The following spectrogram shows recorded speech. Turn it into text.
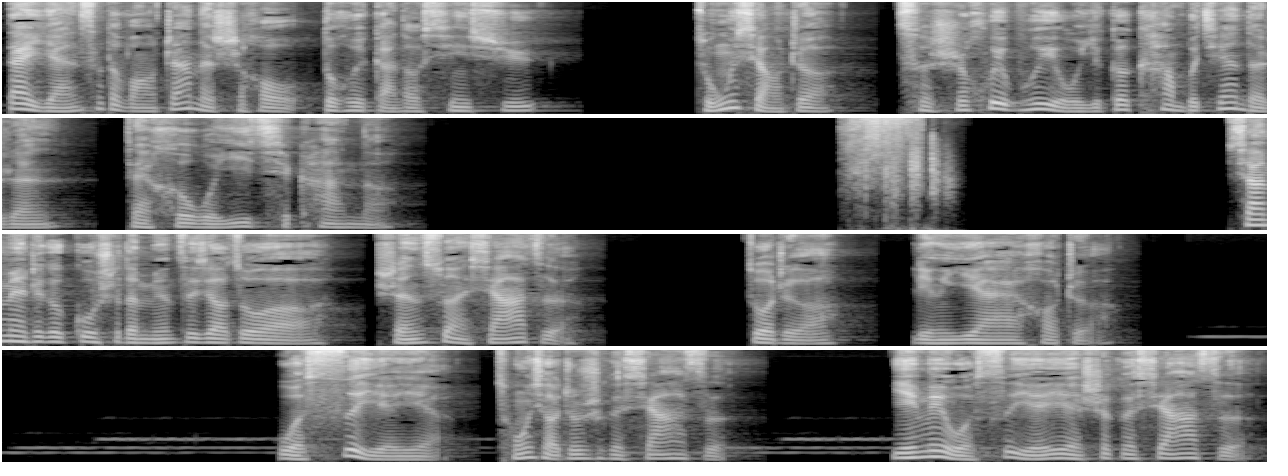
带颜色的网站的时候，都会感到心虚，总想着此时会不会有一个看不见的人在和我一起看呢？下面这个故事的名字叫做《神算瞎子》，作者灵异爱好者。我四爷爷从小就是个瞎子。因为我四爷爷是个瞎子，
